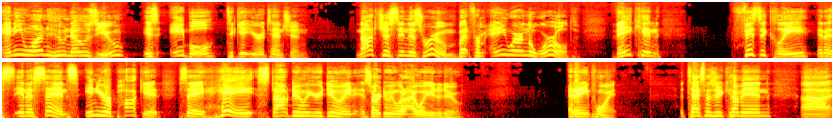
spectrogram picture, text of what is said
anyone who knows you is able to get your attention. Not just in this room, but from anywhere in the world. They can physically, in a, in a sense, in your pocket, say, hey, stop doing what you're doing and start doing what I want you to do at any point. A text message come in, uh,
